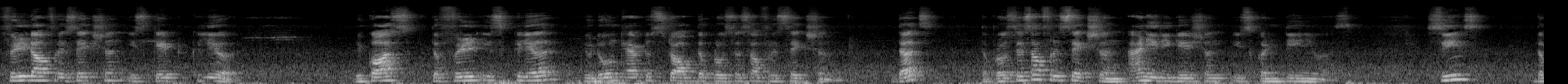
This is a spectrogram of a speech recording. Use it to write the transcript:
field of resection is kept clear. Because the field is clear you don't have to stop the process of resection thus the process of resection and irrigation is continuous since the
